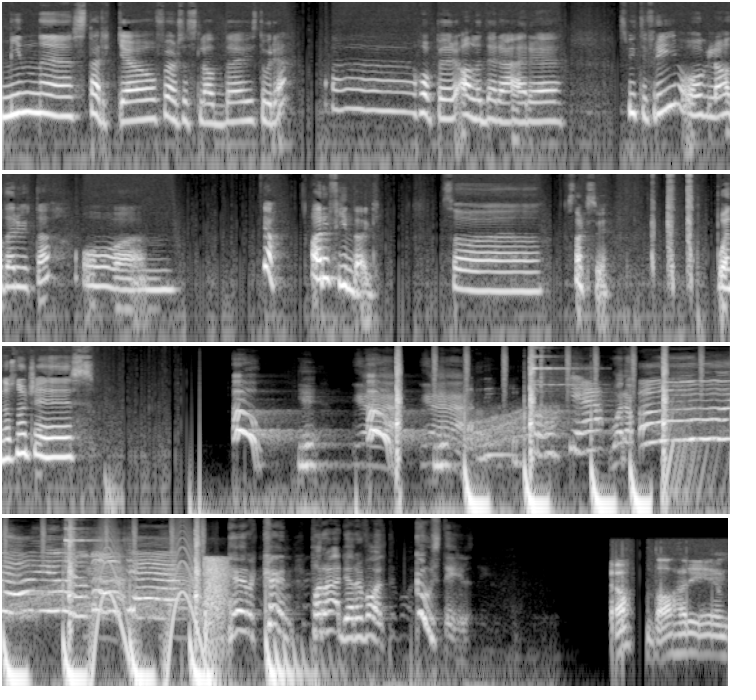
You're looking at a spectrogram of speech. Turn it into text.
min uh, sterke og følelsesladde historie. Uh, håper alle dere er smittefri og glad der ute. Og um, har en fin dag. Så uh, snakkes vi. Buenos noches. Oh! Yeah. Yeah, yeah. Oh, yeah. What up? Oh, yeah, Her kun på Radio Revolt. God stil! Ja, da har jeg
